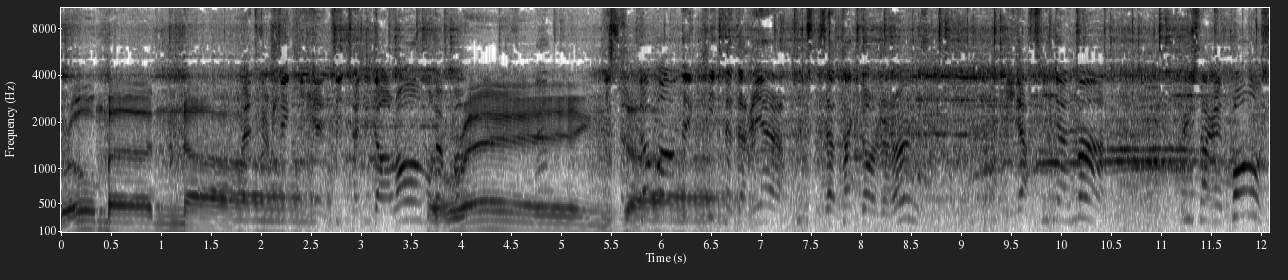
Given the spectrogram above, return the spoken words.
Roman l'ombre. Reigns. Se demandait qui était derrière toutes ces attaques dangereuses? Il a finalement eu sa réponse.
